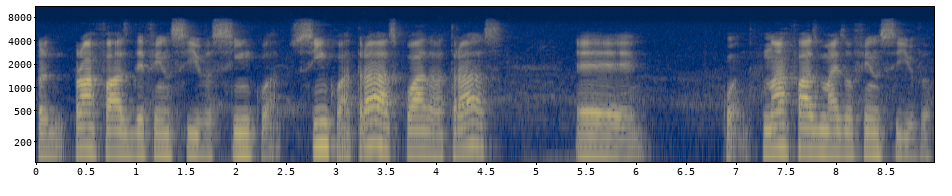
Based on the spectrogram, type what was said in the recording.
Para uma fase defensiva 5 cinco atrás, 4 atrás, é, na fase mais ofensiva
